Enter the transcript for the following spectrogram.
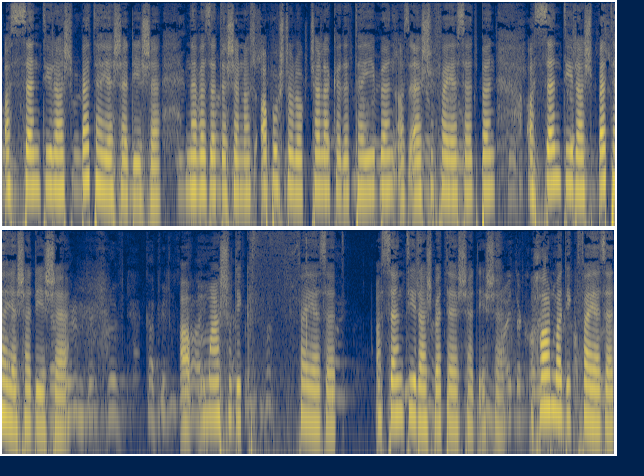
a Szentírás beteljesedése, nevezetesen az apostolok cselekedeteiben, az első fejezetben, a Szentírás beteljesedése, a második fejezet a Szentírás beteljesedése. A harmadik fejezet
